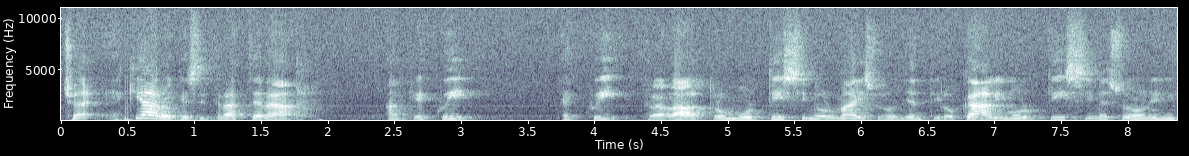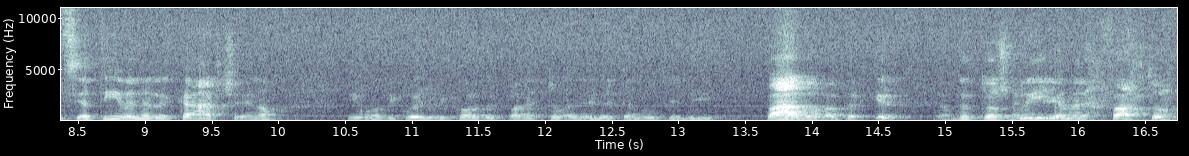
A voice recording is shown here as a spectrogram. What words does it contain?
cioè è chiaro che si tratterà anche qui, e qui tra l'altro moltissime ormai sono gli enti locali, moltissime sono le iniziative nelle carceri, no? Io uno di quelli ricordo il panettone dei detenuti di Padova, perché il dottor Sbriglia me l'ha fatto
